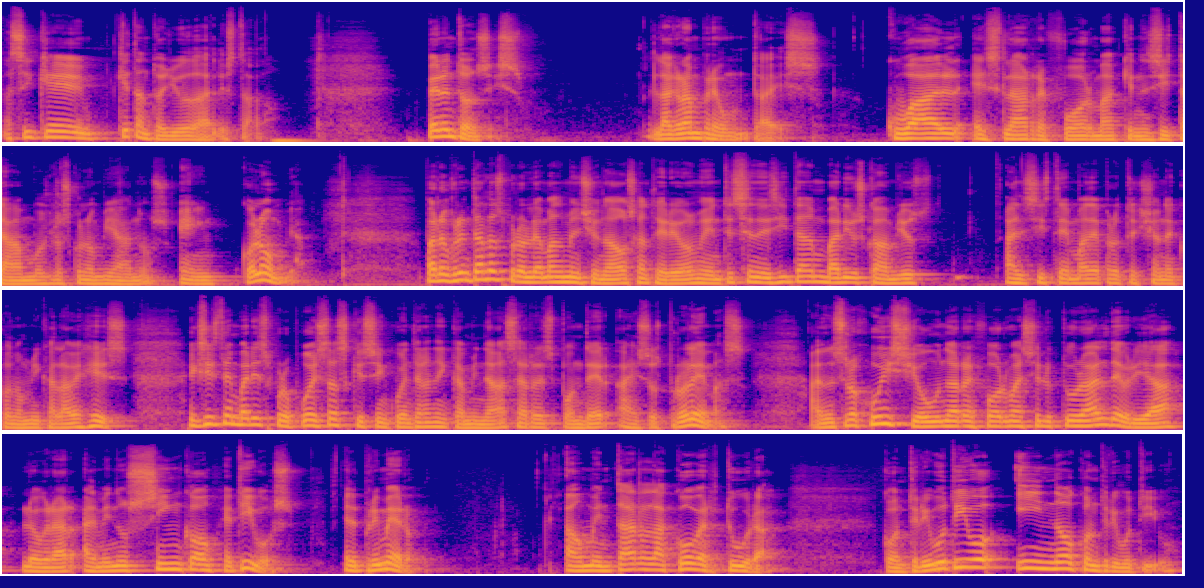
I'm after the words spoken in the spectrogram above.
Así que, ¿qué tanto ayuda al Estado? Pero entonces, la gran pregunta es, cuál es la reforma que necesitamos los colombianos en Colombia. Para enfrentar los problemas mencionados anteriormente se necesitan varios cambios al sistema de protección económica a la vejez. Existen varias propuestas que se encuentran encaminadas a responder a esos problemas. A nuestro juicio, una reforma estructural debería lograr al menos cinco objetivos. El primero, aumentar la cobertura, contributivo y no contributivo.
